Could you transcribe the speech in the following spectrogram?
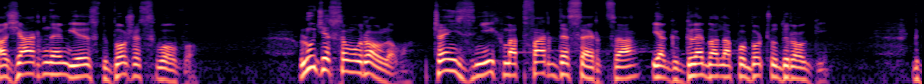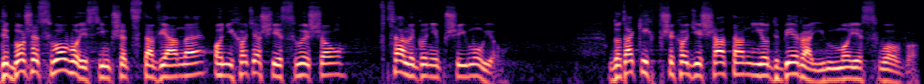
a ziarnem jest Boże Słowo. Ludzie są rolą. Część z nich ma twarde serca, jak gleba na poboczu drogi. Gdy Boże Słowo jest im przedstawiane, oni chociaż je słyszą, wcale go nie przyjmują. Do takich przychodzi szatan i odbiera im moje słowo.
